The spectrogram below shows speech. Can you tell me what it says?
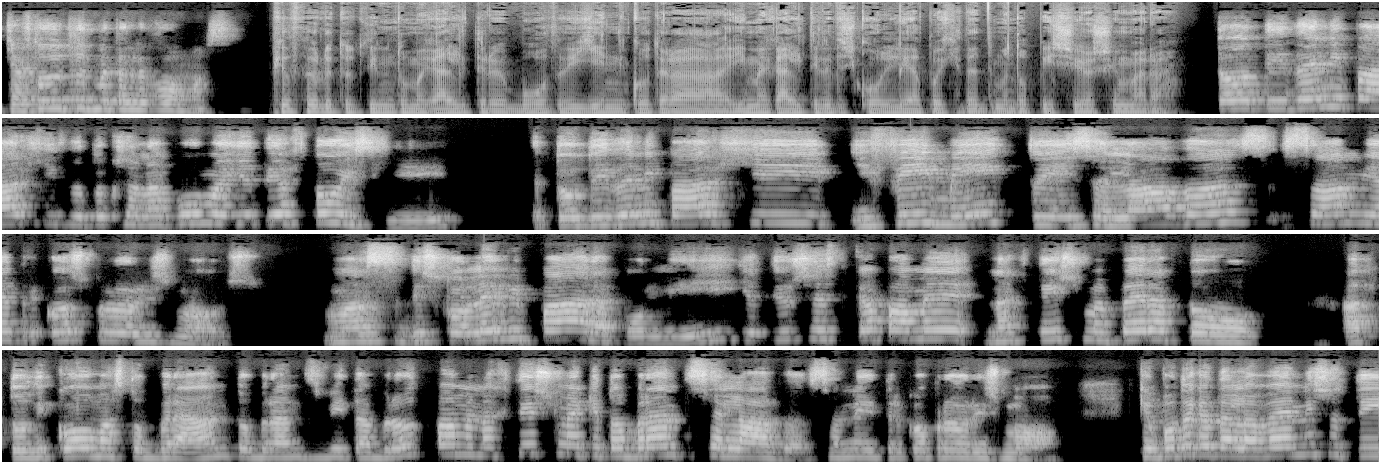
Και αυτό δεν το εκμεταλλευόμαστε. Ποιο θεωρείτε ότι είναι το μεγαλύτερο εμπόδιο ή γενικότερα η μεγαλύτερη δυσκολία που έχετε αντιμετωπίσει έω σήμερα; Το ότι δεν υπάρχει, θα το ξαναπούμε γιατί αυτό ισχύει, το ότι δεν υπάρχει η φήμη της Ελλάδας σαν ιατρικός προορισμός. Μας δυσκολεύει πάρα πολύ γιατί ουσιαστικά πάμε να χτίσουμε πέρα από το, από το δικό μας το brand, το brand της Vita Broad, πάμε να χτίσουμε και το brand της Ελλάδας σαν ιατρικό προορισμό. Και οπότε καταλαβαίνεις ότι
